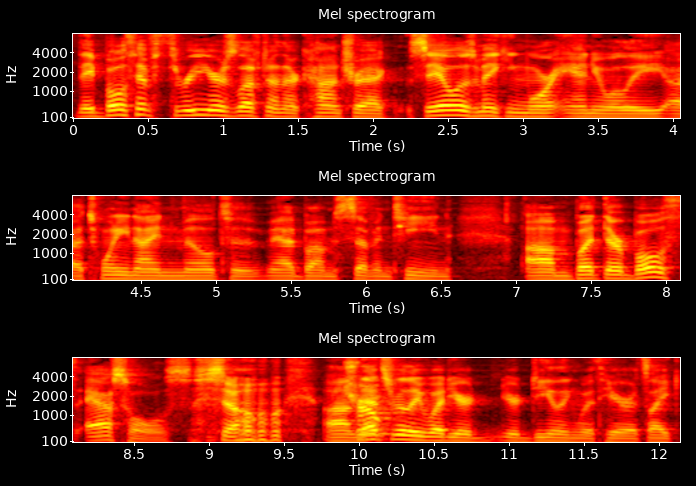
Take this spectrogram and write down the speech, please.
They both have three years left on their contract. Sale is making more annually, uh, twenty nine mil to Mad Bum seventeen, um, but they're both assholes. So um, that's really what you're you're dealing with here. It's like,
